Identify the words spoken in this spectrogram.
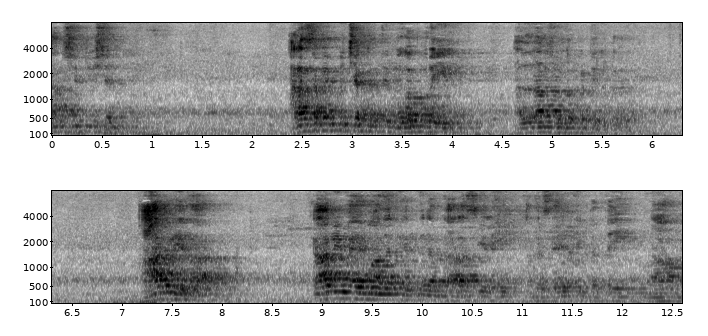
constitution அரசமைப்பு சட்டத்தின் முகப்புறையில் அதுதான் சொல்லப்பட்டிருக்கிறது. ஆகவேதான் காவிமயமாதல் என்கிற அந்த அரசியலை அந்த செயல் திட்டத்தை நாம்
